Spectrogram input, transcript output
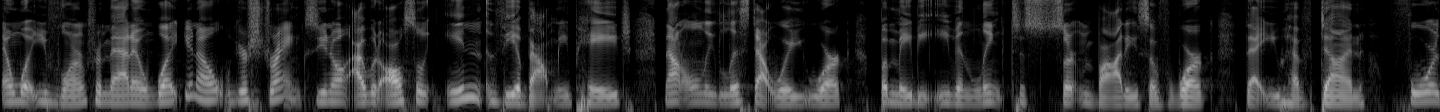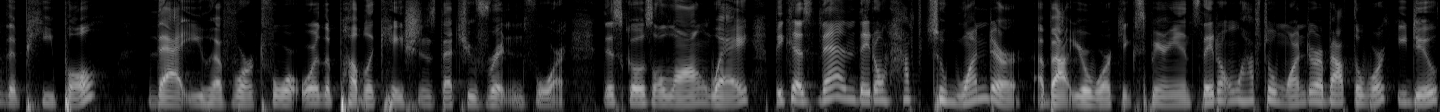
and what you've learned from that and what, you know, your strengths. You know, I would also in the About Me page not only list out where you work, but maybe even link to certain bodies of work that you have done for the people that you have worked for or the publications that you've written for. This goes a long way because then they don't have to wonder about your work experience. They don't have to wonder about the work you do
